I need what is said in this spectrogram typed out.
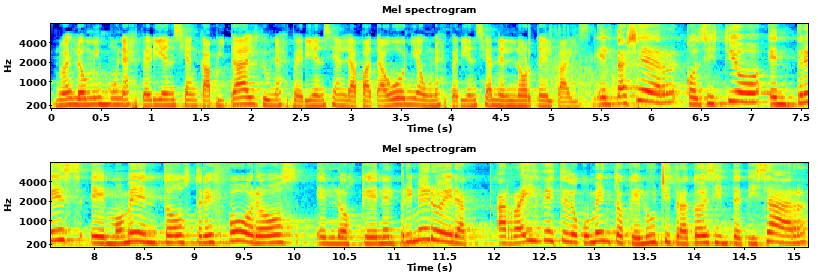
no es lo mismo una experiencia en capital que una experiencia en la Patagonia, una experiencia en el norte del país. El taller consistió en tres eh, momentos, tres foros, en los que en el primero era, a raíz de este documento que Luchi trató de sintetizar,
